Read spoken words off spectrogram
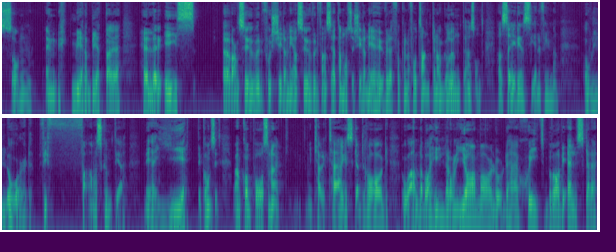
som en medarbetare häller is över hans huvud för att kyla ner hans huvud, för han säger att han måste kyla ner huvudet för att kunna få tankarna att gå runt eller sånt. Han säger det i en scen i filmen. Oh lord, fy fan vad skumt det är. Det är jättekonstigt. Han kom på sådana här karaktäriska drag och alla bara hyllade honom. Ja Marlor, det här är skitbra, vi älskar det.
